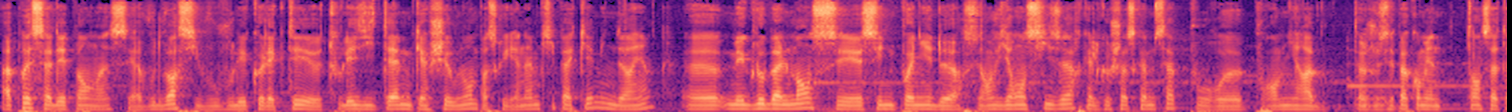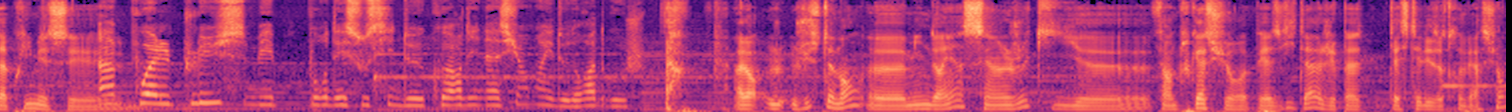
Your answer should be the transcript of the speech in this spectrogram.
Après, ça dépend, hein, c'est à vous de voir si vous voulez collecter euh, tous les items cachés ou non, parce qu'il y en a un petit paquet, mine de rien. Mais globalement, c'est une poignée d'heures, c'est environ 6 heures, quelque chose comme ça, pour, pour en venir à bout. Enfin, je sais pas combien de temps ça t'a pris, mais c'est... Un poil plus, mais pour des soucis de coordination et de droite-gauche. Alors ju- justement, euh, mine de rien, c'est un jeu qui, euh, enfin en tout cas sur PS Vita, j'ai pas testé les autres versions,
